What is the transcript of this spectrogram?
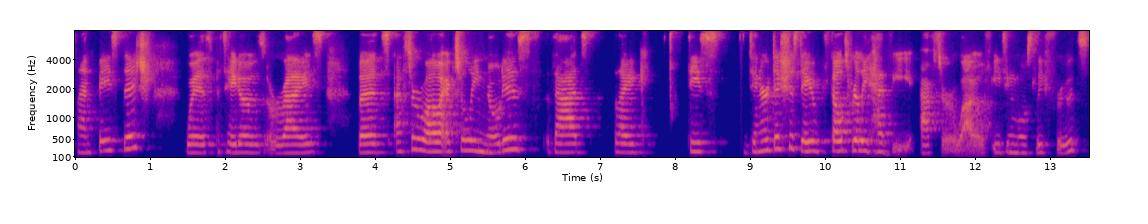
plant-based dish with potatoes or rice. But after a while i actually noticed that like these dinner dishes they felt really heavy after a while of eating mostly fruits.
